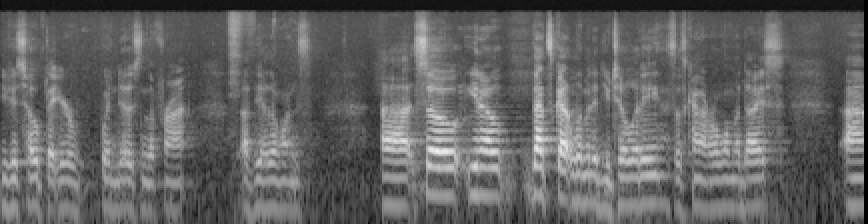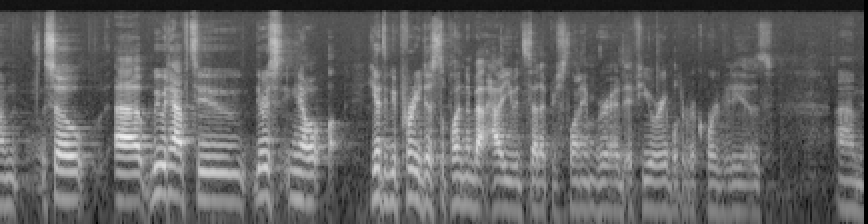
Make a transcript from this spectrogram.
you just hope that your window's in the front of the other ones. Uh, so, you know, that's got limited utility, so it's kind of rolling the dice. Um, so uh, we would have to, there's, you know, you have to be pretty disciplined about how you would set up your Selenium grid if you were able to record videos. Um,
